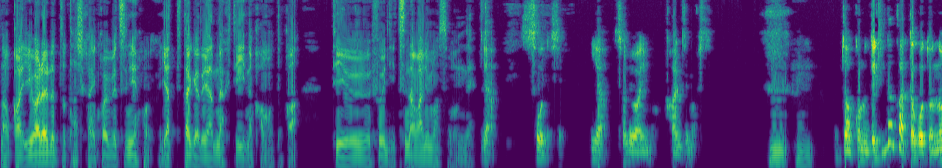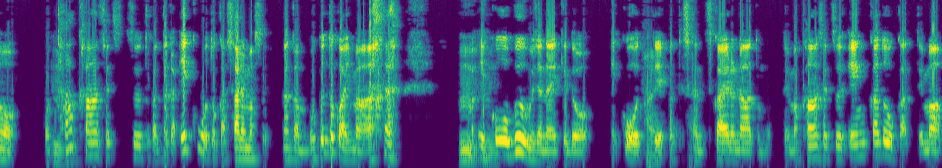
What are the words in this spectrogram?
なんか言われると確かにこれ別にやってたけどやんなくていいのかもとか、っていう風につながりますもんね。そうですよ。いや、それは今感じました。うんうん。あとはこのできなかったことの、こううん。多関節痛とか、なんかエコーとかされます？なんか僕のとこは今、うんまあエコーブームじゃないけど、エコーっはいてやっぱ確かに使えるなと思って、まあ関節炎かどうかって、まあ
